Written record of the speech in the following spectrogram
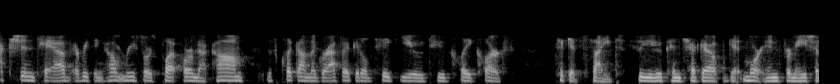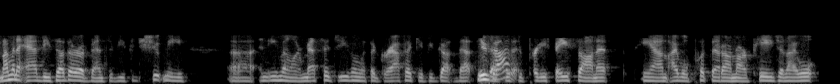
Action tab, everythinghomeresourceplatform.com, just click on the graphic. It'll take you to Clay Clark's ticket site, so you can check out get more information. I'm going to add these other events. If you could shoot me uh, an email or message, even with a graphic, if you've got that You stuff got with a pretty face on it, and I will put that on our page, and I will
